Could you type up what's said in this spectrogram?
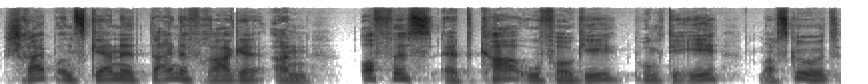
schreib uns gerne deine Frage an office.kuvg.de. Mach's gut.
